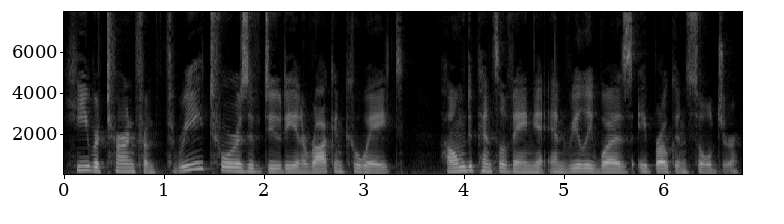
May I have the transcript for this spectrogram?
He returned from three tours of duty in Iraq and Kuwait, home to Pennsylvania, and really was a broken soldier.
